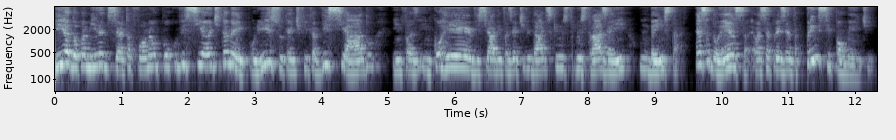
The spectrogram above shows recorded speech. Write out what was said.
E a dopamina, de certa forma, é um pouco viciante também. Por isso que a gente fica viciado em, em correr, viciado em fazer atividades que nos, nos trazem aí um bem-estar. Essa doença, ela se apresenta principalmente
